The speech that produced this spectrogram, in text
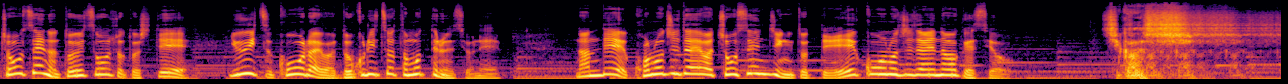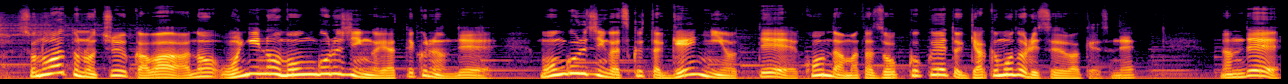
朝鮮の統一王朝として唯一高麗は独立を保ってるんですよね。なんでこの時代は朝鮮人にとって栄光の時代なわけですよ。しかしその後の中華はあの鬼のモンゴル人がやってくるのでモンゴル人が作った元によって今度はまた属国へと逆戻りするわけですね。なんで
